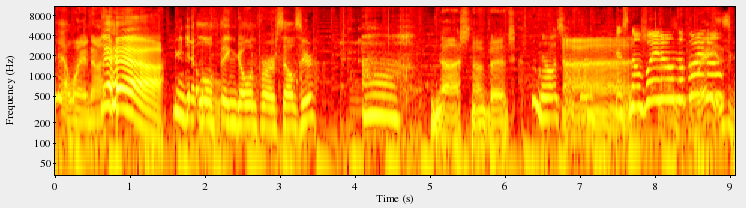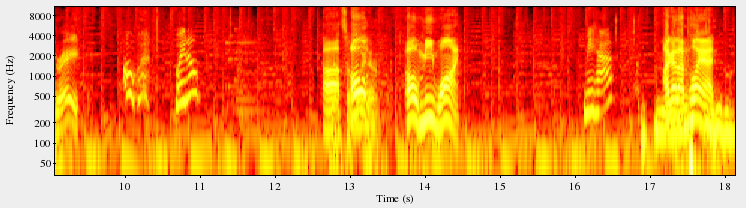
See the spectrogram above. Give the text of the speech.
Yeah, why not? Yeah. We can get a little thing going for ourselves here. ah, No, it's not good. no, it's not Uh, good. It's no bueno, no bueno. This is great. Oh, bueno. Uh, Not so oh. bueno. Oh, me want. Me have? I got a plan.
